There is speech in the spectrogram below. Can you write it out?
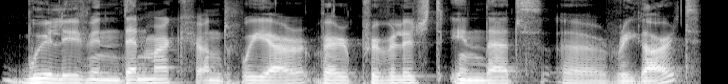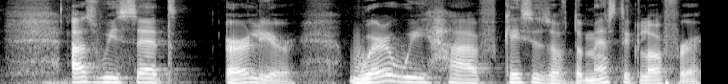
we live in Denmark and we are very privileged in that uh, regard. As we said earlier, where we have cases of domestic lawfare,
